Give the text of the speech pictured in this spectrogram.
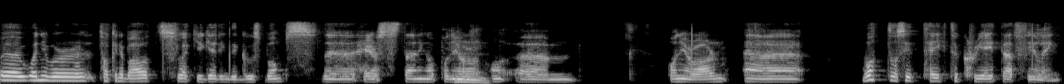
uh, when you were talking about like you getting the goosebumps, the hairs standing up on your mm. um, on your arm, uh, what does it take to create that feeling?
